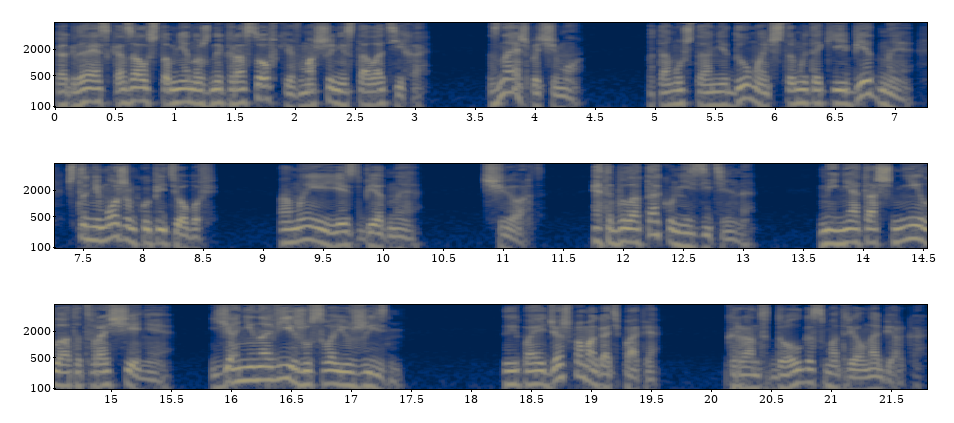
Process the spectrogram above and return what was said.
Когда я сказал, что мне нужны кроссовки, в машине стало тихо. Знаешь почему? Потому что они думают, что мы такие бедные, что не можем купить обувь. А мы и есть бедные. Чёрт. Это было так унизительно. Меня тошнило от отвращения. Я ненавижу свою жизнь. Ты пойдешь помогать папе? Грант долго смотрел на Берка.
